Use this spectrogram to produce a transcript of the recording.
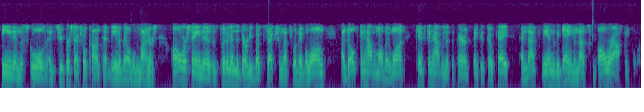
being in the schools and super sexual content being available to minors. All we're saying is, is put them in the dirty book section. That's where they belong. Adults can have them all they want. Kids can have them if the parents think it's okay, and that's the end of the game. And that's all we're asking for.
